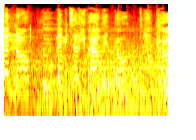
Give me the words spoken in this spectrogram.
to know. Let me tell you how it goes.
